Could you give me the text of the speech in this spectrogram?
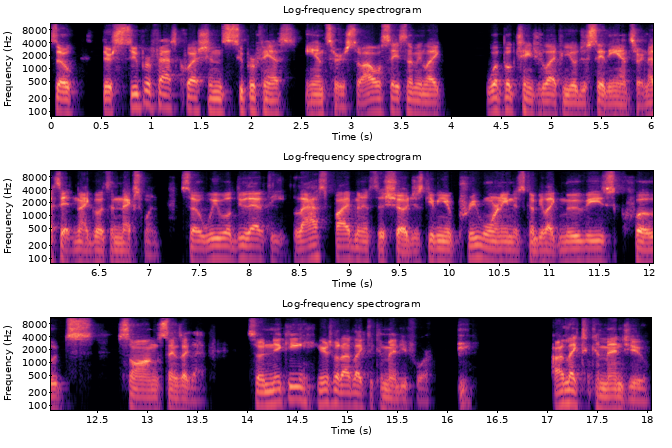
so there's super fast questions, super fast answers. So I will say something like, "What book changed your life?" and you'll just say the answer, and that's it. And I go to the next one. So we will do that at the last five minutes of the show, just giving you a pre-warning. It's going to be like movies, quotes, songs, things like that. So, Nicky, here's what I'd like to commend you for. I'd like to commend you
